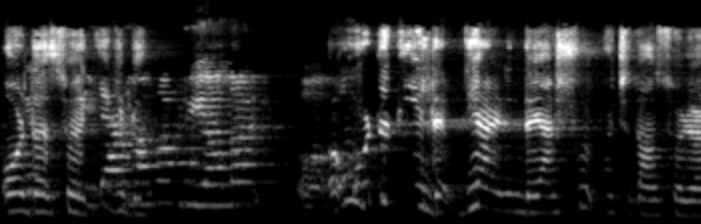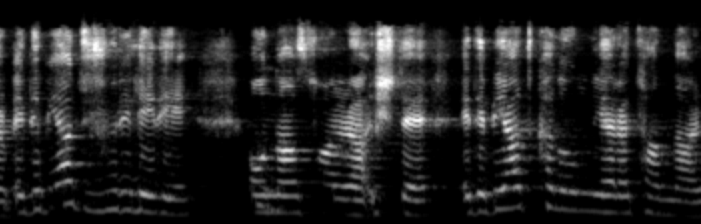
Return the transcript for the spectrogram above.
orada evet, söylediği gibi rüyalar o, orada değildi. Diğerinde yani şu açıdan söylüyorum. Edebiyat jürileri ondan sonra işte edebiyat kanonunu yaratanlar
